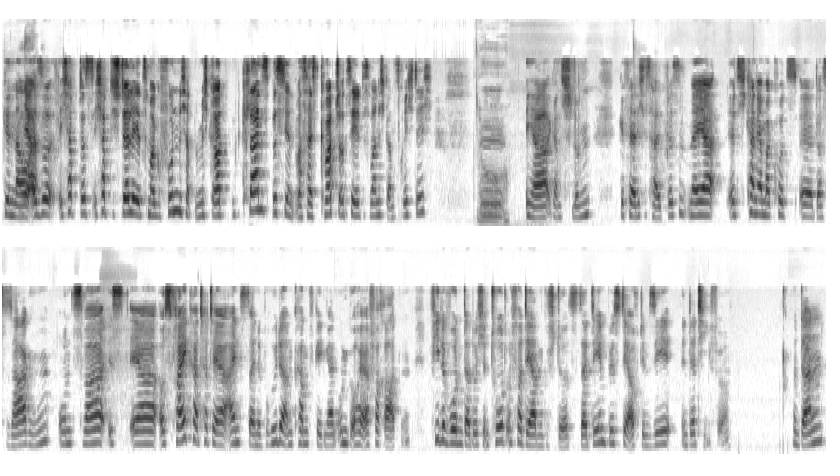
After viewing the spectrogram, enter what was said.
Genau, Ja. also ich habe das, ich habe die Stelle jetzt mal gefunden. Ich habe nämlich gerade ein kleines bisschen, was heißt Quatsch erzählt, das war nicht ganz richtig. Oh. Ja, ganz schlimm. Gefährliches Halbwissen. Naja, ich kann ja mal kurz äh, das sagen. Und zwar ist er, aus Feigheit hatte er einst seine Brüder im Kampf gegen ein Ungeheuer verraten. Viele wurden dadurch in Tod und Verderben gestürzt. Seitdem büßt er auf dem See in der Tiefe. Und dann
